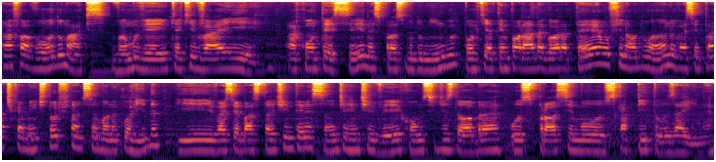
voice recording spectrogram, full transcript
a favor do Max. Vamos ver aí o que é que vai acontecer nesse próximo domingo, porque a temporada agora até o final do ano vai ser praticamente todo final de semana corrida e vai ser bastante interessante a gente ver como se desdobra os próximos capítulos aí, né?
